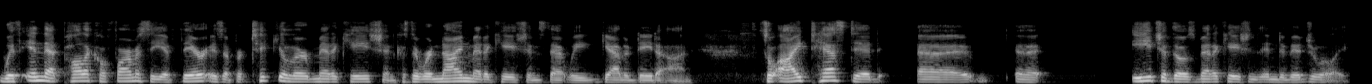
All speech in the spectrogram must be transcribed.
within that polypharmacy, if there is a particular medication, because there were nine medications that we gathered data on. So I tested uh, uh, each of those medications individually.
